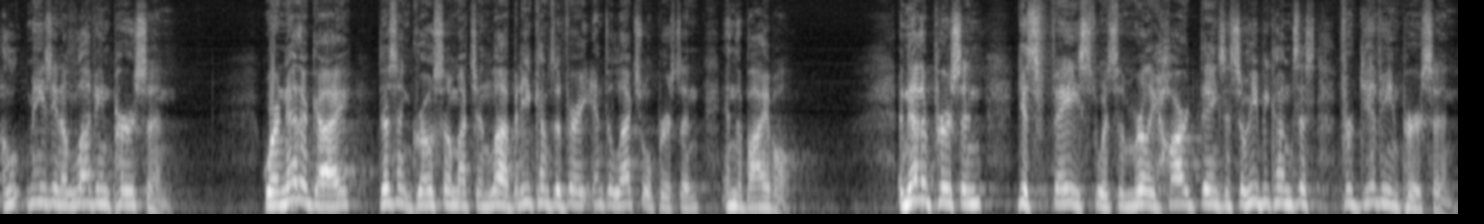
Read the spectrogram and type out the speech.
amazing, a loving person. Where another guy doesn't grow so much in love, but he becomes a very intellectual person in the Bible. Another person gets faced with some really hard things, and so he becomes this forgiving person,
